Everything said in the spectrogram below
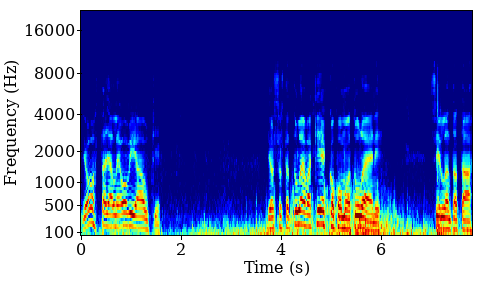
Johtajalle ovi auki. Jos susta tuleva kiekkopomo tulee, niin silloin tota,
